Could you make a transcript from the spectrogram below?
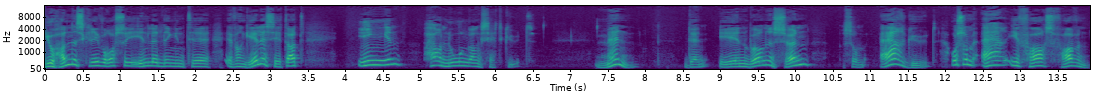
Johannes skriver også i innledningen til evangeliet sitt at ingen har noen gang sett Gud. Men den enbårne sønn, som er Gud, og som er i fars favn,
